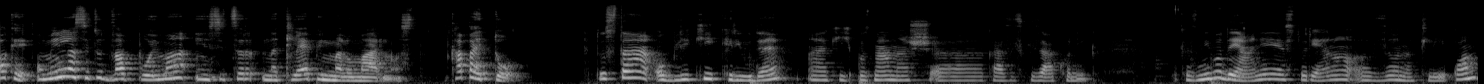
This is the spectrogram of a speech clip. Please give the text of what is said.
Ok, omenila si tudi dva pojma in sicer naklep in malomarnost. Kaj pa je to? To sta obliki krivde, ki jih pozna naš kazenski zakonik. Kaznivo dejanje je storjeno z naklepom,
